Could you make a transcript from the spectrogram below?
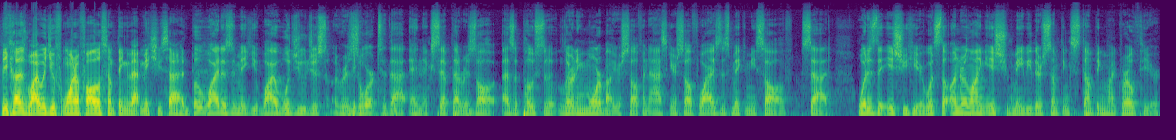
Because why would you f- want to follow something that makes you sad But why does it make you? Why would you just resort to that and accept that result as opposed to learning more about yourself and asking yourself, why is this making me solve sad? What is the issue here? What's the underlying issue? Maybe there's something stumping my growth here.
